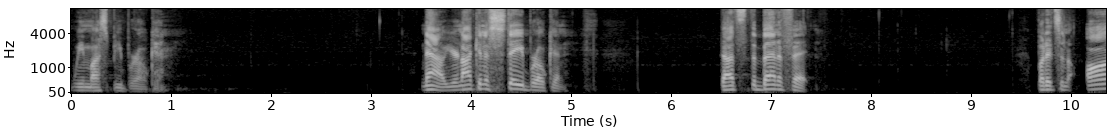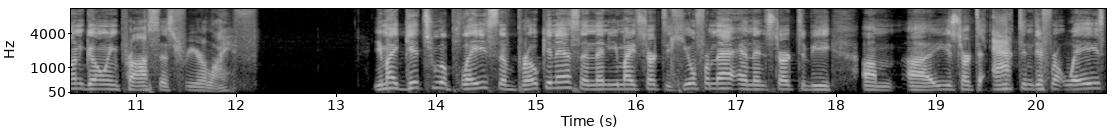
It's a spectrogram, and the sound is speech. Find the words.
we must be broken. Now, you're not going to stay broken. That's the benefit. But it's an ongoing process for your life. You might get to a place of brokenness, and then you might start to heal from that, and then start to be, um, uh, you start to act in different ways,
